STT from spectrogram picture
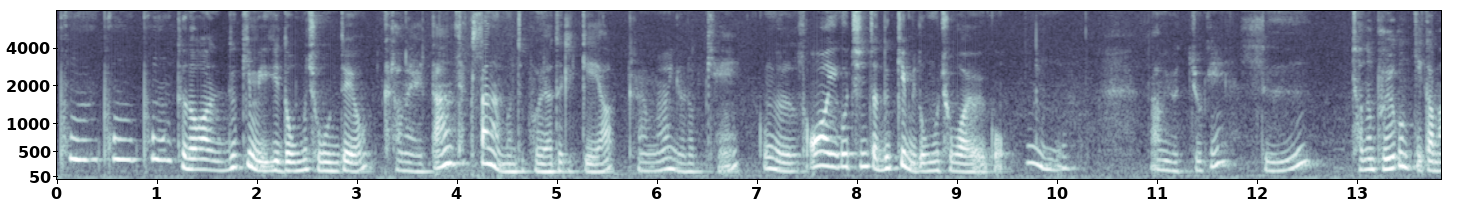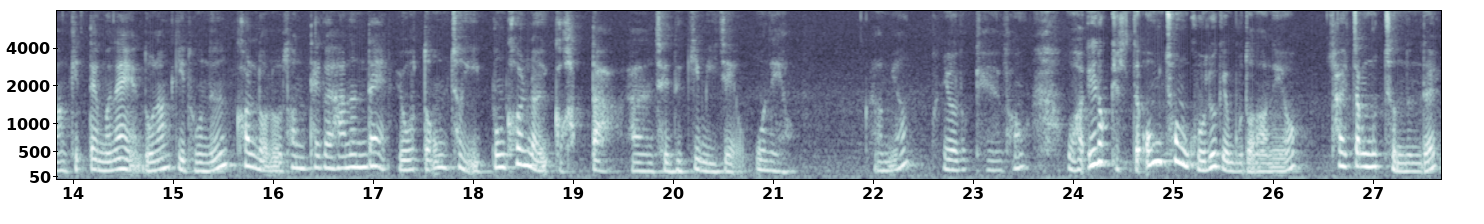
퐁퐁퐁 들어가는 느낌이 이게 너무 좋은데요? 그러면 일단 색상을 먼저 보여드릴게요. 그러면 이렇게 꾹 눌러서 와 이거 진짜 느낌이 너무 좋아요 이거. 음. 그다음에 이쪽에 쓱 저는 붉은기가 많기 때문에 노란기 도는 컬러로 선택을 하는데 이것도 엄청 이쁜 컬러일 것 같다라는 제 느낌이 이제 오네요. 그러면 이렇게 해서 와 이렇게 했을 때 엄청 고르게 묻어나네요. 살짝 묻혔는데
